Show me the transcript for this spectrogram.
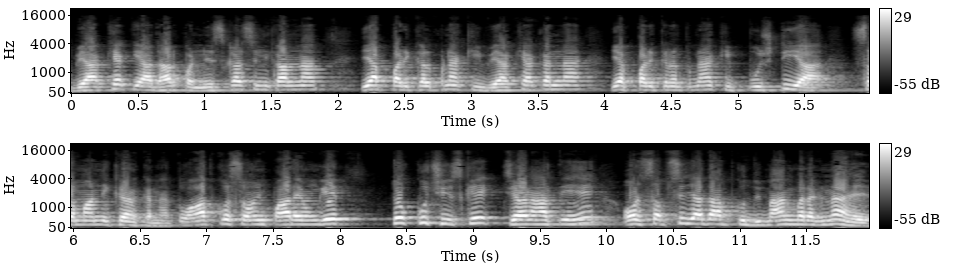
व्याख्या के आधार पर निष्कर्ष निकालना, या परिकल्पना की व्याख्या करना, या परिकल्पना की पुष्टि या सामान्यकरण करना। तो आपको समझ पा रहे होंगे। तो कुछ इसके चरण आते हैं और सबसे ज़्यादा आपको दिमाग में रखना है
